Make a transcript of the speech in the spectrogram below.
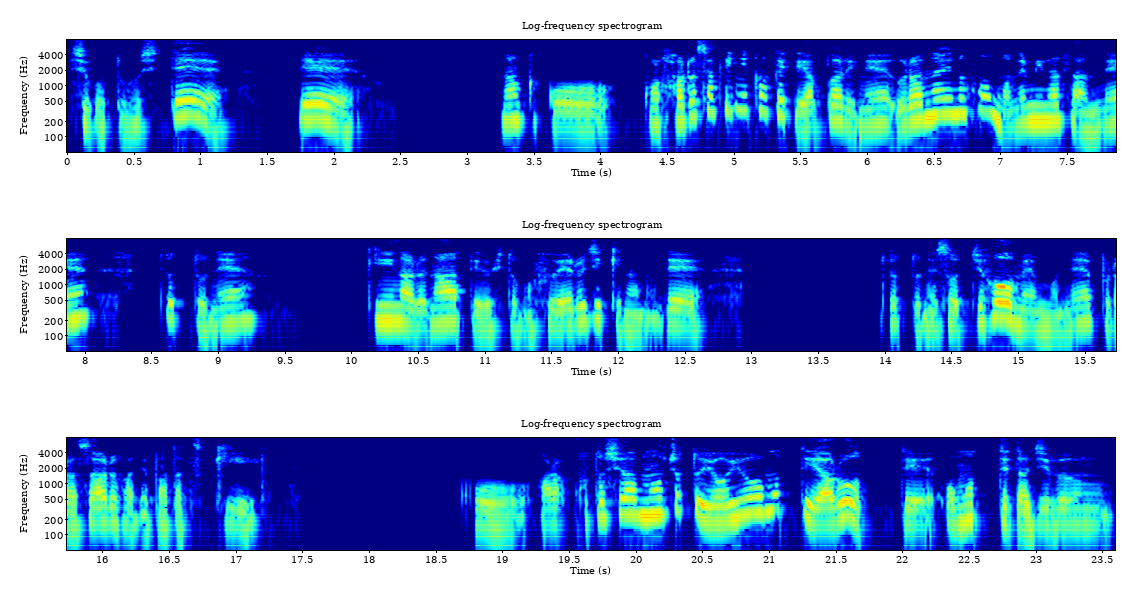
仕事をして、で、なんかこう、この春先にかけてやっぱりね、占いの方もね、皆さんね、ちょっとね、気になるなっていう人も増える時期なので、ちょっとね、そっち方面もね、プラスアルファでバタつき、こう、あら、今年はもうちょっと余裕を持ってやろうって思ってた自分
